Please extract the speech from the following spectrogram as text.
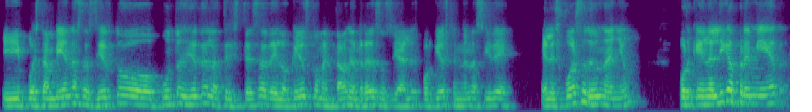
Y pues también hasta cierto punto de la tristeza de lo que ellos comentaban en redes sociales, porque ellos tenían así de el esfuerzo de un año, porque en la Liga Premier,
